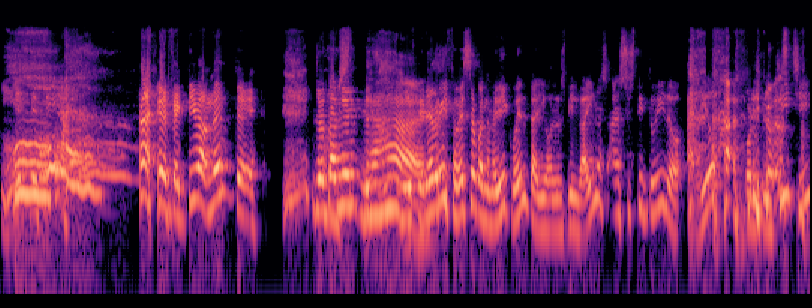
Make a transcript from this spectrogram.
¿Y ¡Oh! Efectivamente. Yo también, mi, cerebro hizo eso cuando me di cuenta. Digo, los bilbaínos han sustituido a Dios por Pichichi.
